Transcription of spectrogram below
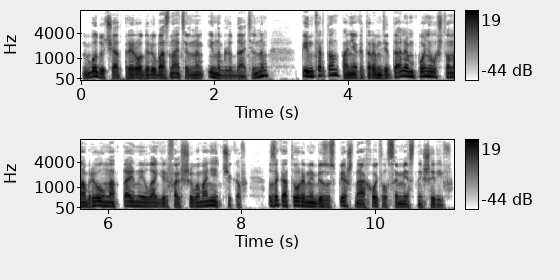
Будучи от природы любознательным и наблюдательным, Пинкертон по некоторым деталям понял, что набрел на тайный лагерь фальшивомонетчиков, за которыми безуспешно охотился местный шериф.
